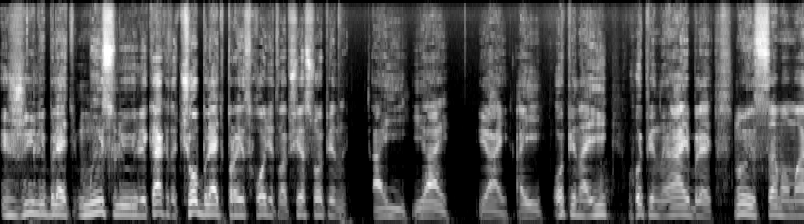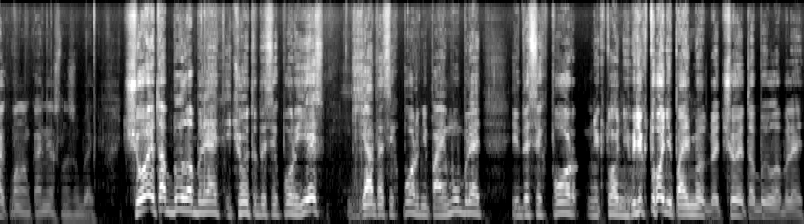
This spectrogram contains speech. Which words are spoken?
и жили, блядь, мыслью или как это, что, блядь, происходит вообще с Open AI, AI. AI, AI, OpenAI, OpenAI, блядь, ну и с Сэмом Альтманом, конечно же, блядь. Что это было, блядь, и что это до сих пор есть, я до сих пор не пойму, блядь, и до сих пор никто не, никто не поймет, блядь, что это было, блядь.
